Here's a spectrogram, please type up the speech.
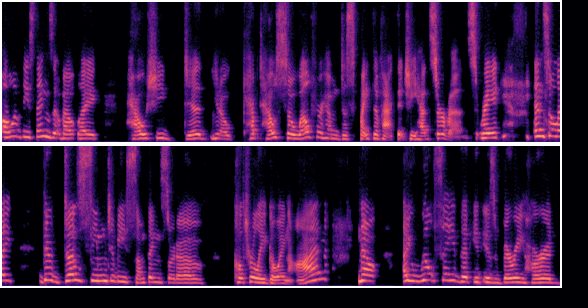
all of these things about like how she did, you know, kept house so well for him despite the fact that she had servants, right? And so, like, there does seem to be something sort of culturally going on. Now, I will say that it is very hard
